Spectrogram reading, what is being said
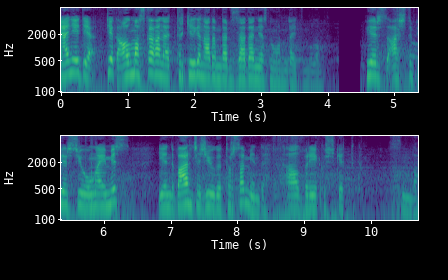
және де тек алмасқа ғана тіркелген адамдардың заданиясын орындайтын боламын. Періс ашты періс жеу оңай емес. Енді барынша жеуге тырысамын енді. Ал бір екі үш кеттік. Бісміллә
